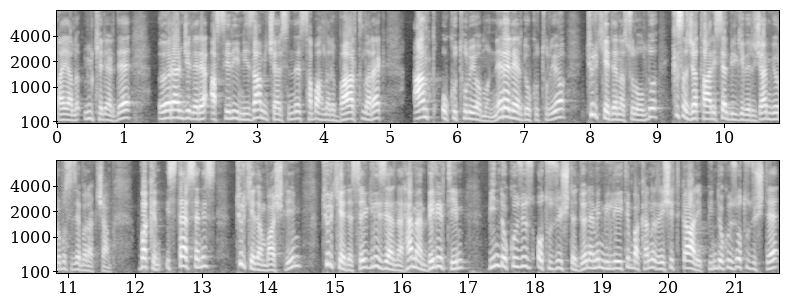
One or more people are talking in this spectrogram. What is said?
dayalı ülkelerde öğrencilere asiri nizam içerisinde sabahları bağırtılarak ant okutuluyor mu? Nerelerde okutuluyor? Türkiye'de nasıl oldu? Kısaca tarihsel bilgi vereceğim. Yorumu size bırakacağım. Bakın isterseniz Türkiye'den başlayayım. Türkiye'de sevgili izleyenler hemen belirteyim. 1933'te dönemin Milli Eğitim Bakanı Reşit Galip 1933'te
